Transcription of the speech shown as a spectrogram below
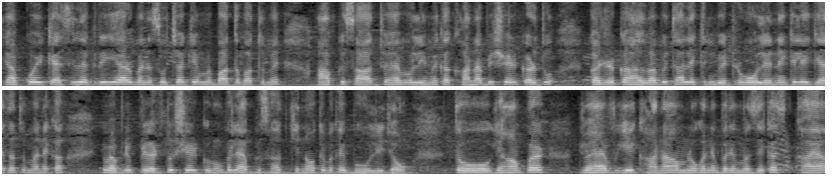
कि आपको ये कैसी लग रही है। और मैंने सोचा कि मैं बातों बातों में आपके साथ जो है वो लीमे का खाना भी शेयर कर दूँ। गाजर का हलवा भी था, लेकिन वेटर वो लेने के लिए गया था तो मैंने कहा कि मैं अपनी प्लेट तो शेयर करूँ पहले आपके साथ कि ना हो कि मैं कहीं भूल ही जाऊँ। तो यहाँ पर जो है, ये खाना हम लोगों ने बड़े मज़े का खाया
